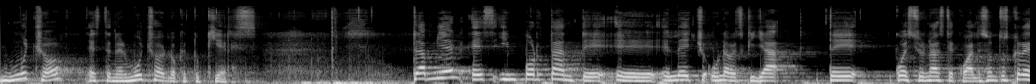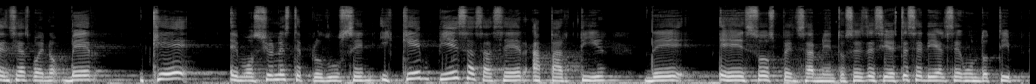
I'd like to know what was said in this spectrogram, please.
mucho, es tener mucho de lo que tú quieres. También es importante eh, el hecho, una vez que ya te cuestionaste cuáles son tus creencias, bueno, ver qué emociones te producen y qué empiezas a hacer a partir de esos pensamientos. Es decir, este sería el segundo tip.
